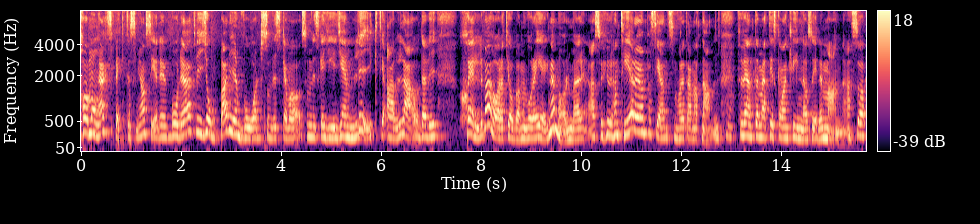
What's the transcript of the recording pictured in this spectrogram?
har många aspekter som jag ser det. Både att vi jobbar i en vård som vi ska, vara, som vi ska ge jämlik till alla och där vi själva har att jobba med våra egna normer. Alltså hur hanterar jag en patient som har ett annat namn? Mm. Förväntar mig att det ska vara en kvinna och så är det en man. Alltså,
